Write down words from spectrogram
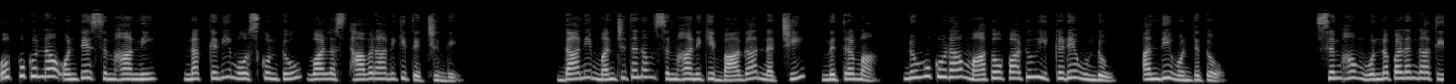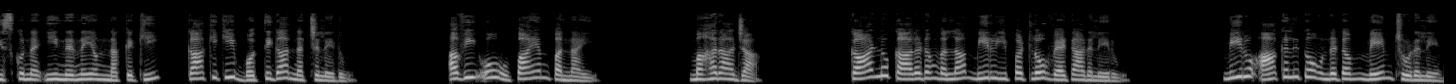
ఒప్పుకున్న ఒంటె సింహాన్ని నక్కని మోసుకుంటూ వాళ్ళ స్థావరానికి తెచ్చింది. దాని మంచితనం సింహానికి బాగా నచ్చి మిత్రమా! నువ్వు కూడా మాతోపాటు ఇక్కడే ఉండు అంది ఒంటెతో. సింహం ఉన్నపడంగా తీసుకున్న ఈ నిర్ణయం నక్కకి కాకికి బొత్తిగా నచ్చలేదు. అవి ఓ ఉపాయం పన్నాయి. మహారాజా! కాళ్ళు కారడం వల్ల మీరు ఇప్పట్లో వేటాడలేరు. మీరు ఆకలితో ఉండటం మేం చూడలేం.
